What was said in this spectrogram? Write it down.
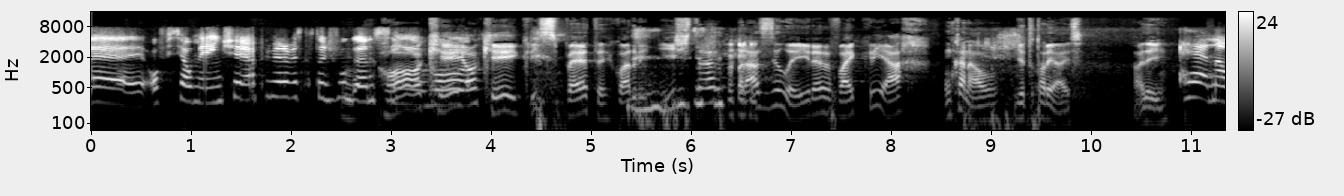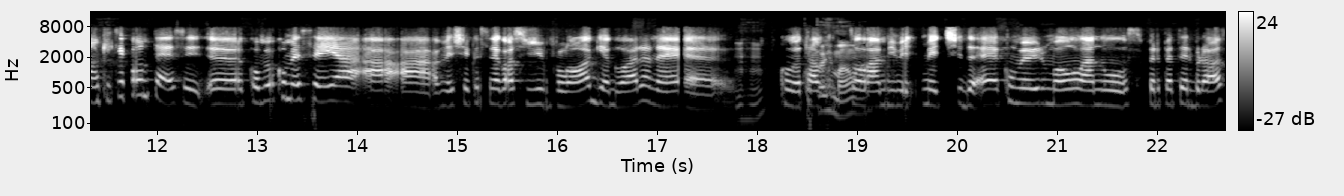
é oficialmente é a primeira vez que eu tô divulgando, sim. ok, vou- ok. Chris Petter, quadrinista brasileira, vai criar um canal de tutoriais. Olha aí. É, não, o que que acontece? É, como eu comecei a, a- a mexer com esse negócio de vlog agora, né? Uhum. Como eu Com tava irmão, tô né? lá me me- metida é, com meu irmão lá no Super Peter Bros,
